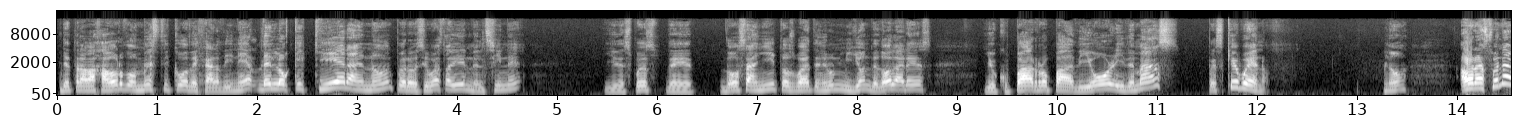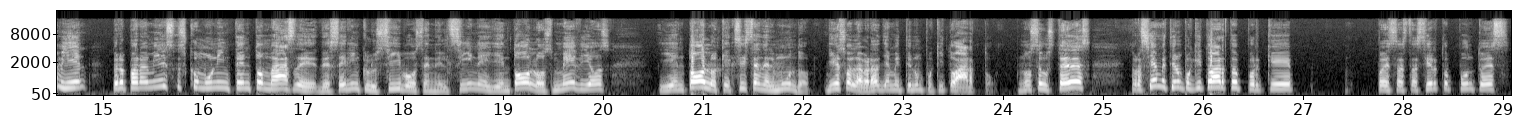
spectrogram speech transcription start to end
de trabajador doméstico, de jardinero, de lo que quieran, ¿no? Pero si voy a salir en el cine y después de dos añitos voy a tener un millón de dólares y ocupar ropa Dior y demás, pues qué bueno, ¿no? Ahora suena bien, pero para mí eso es como un intento más de, ser inclusivos en el cine y en todos los medios y en todo lo que existe en el mundo. Y eso la verdad ya me tiene un poquito harto. No sé ustedes, pero sí me tiene un poquito harto porque pues hasta cierto punto es,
